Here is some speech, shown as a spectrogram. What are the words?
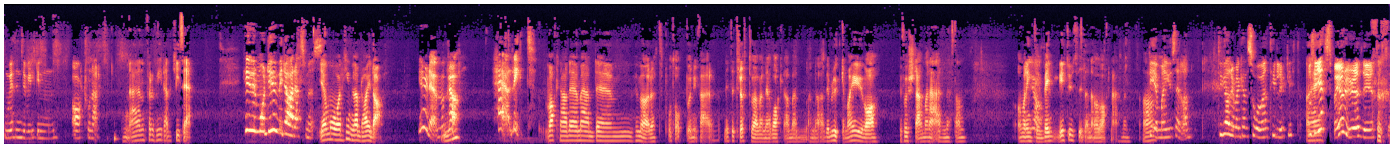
Hon vet inte vilken art hon är. Hon är en förvirrad kisse. Hur mår du idag Rasmus? Jag mår himla bra idag. Gör du det? Vad bra. Mm. Härligt! Vaknade med eh, humöret på topp ungefär. Lite trött var jag när jag vaknade men, men eh, det brukar man ju vara det första man är nästan. Om man inte Ja. är väldigt utvilad när man vaknar. Men, ja. Det är man ju sällan. Tycker aldrig man kan sova tillräckligt. Och så Nej. gäspar jag nu jag säger det också.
